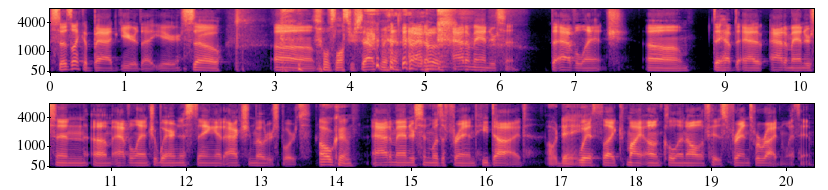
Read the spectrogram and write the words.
so it's like a bad year that year. So you almost lost your sack, man. Adam, Adam Anderson, the Avalanche. Um, they have the Adam Anderson um, Avalanche Awareness thing at Action Motorsports. Oh, okay. Adam Anderson was a friend. He died Oh dang. with like my uncle and all of his friends were riding with him.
